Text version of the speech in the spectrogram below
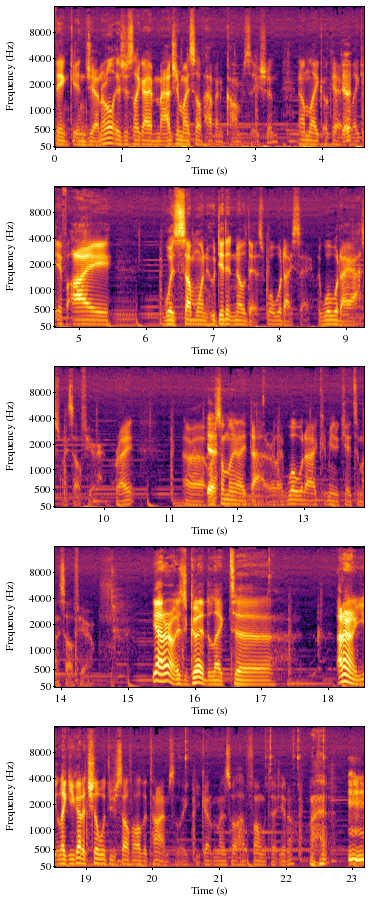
think in general is just like I imagine myself having a conversation, and I'm like, okay, Yeah. like if I was someone who didn't know this, what would I say? Like, what would I ask myself here, right? Uh, Yeah. Or something like that, or like, what would I communicate to myself here? Yeah, I don't know. It's good, like to. I don't know. You, like you got to chill with yourself all the time, so like you got to might as well have fun with it, you know. hmm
